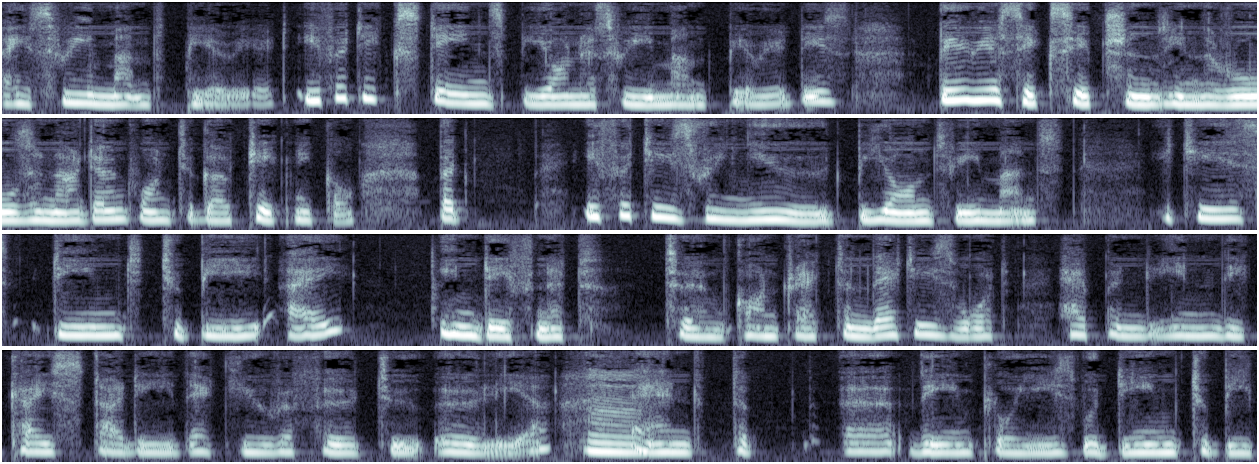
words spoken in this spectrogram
a three month period, if it extends beyond a three month period, there's various exceptions in the rules, and I don't want to go technical, but if it is renewed beyond three months, it is deemed to be a indefinite term contract, and that is what happened in the case study that you referred to earlier, mm. and the uh, the employees were deemed to be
